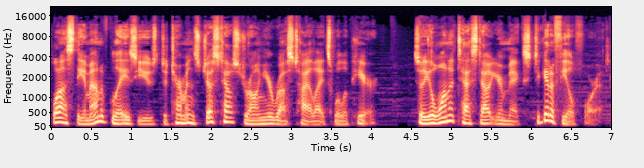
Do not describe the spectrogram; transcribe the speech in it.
Plus, the amount of glaze used determines just how strong your rust highlights will appear, so you'll want to test out your mix to get a feel for it.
